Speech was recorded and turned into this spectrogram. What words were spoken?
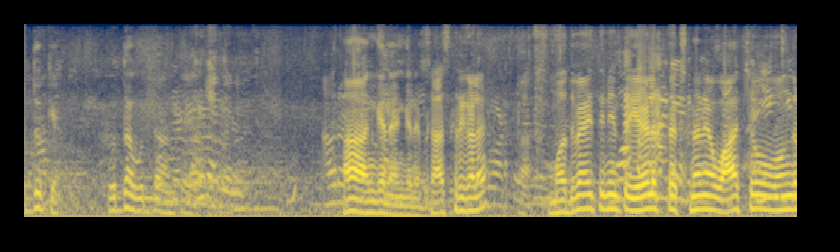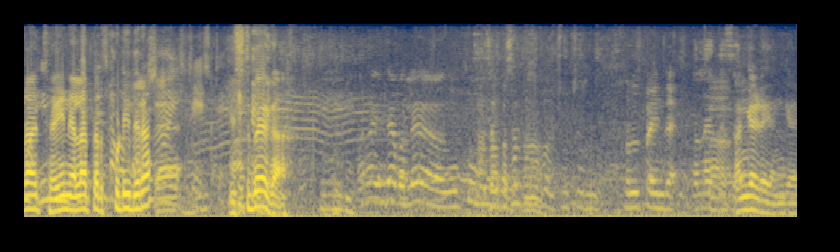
ಉದ್ದಕ್ಕೆ ಉದ್ದ ಉದ್ದ ಅಂತ ಹಾಂ ಹಂಗೇನೆ ಹಂಗೇನೆ ಶಾಸ್ತ್ರಿಗಳೇ ಮದುವೆ ಆಯ್ತೀನಿ ಅಂತ ಹೇಳಿದ ತಕ್ಷಣನೇ ವಾಚು ಉಂಗ್ರ ಚೈನ್ ಎಲ್ಲ ತರಿಸ್ಬಿಟ್ಟಿದ್ದೀರಾ? ಇಷ್ಟು ಬೇಗ? ಹಂಗೆ ಹಂಗೆ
